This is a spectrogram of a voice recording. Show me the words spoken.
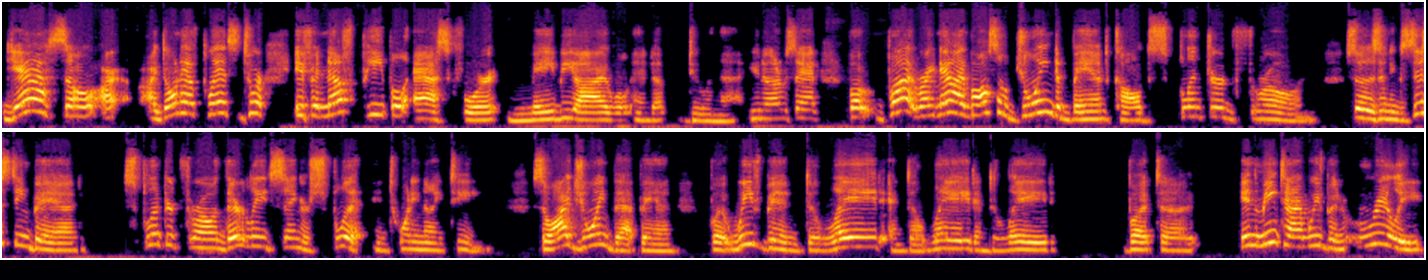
yeah, so I, I don't have plans to tour. If enough people ask for it, maybe I will end up doing that. You know what I'm saying? But, but right now I've also joined a band called Splintered Throne. So there's an existing band Splintered Throne, their lead singer split in 2019. So I joined that band, but we've been delayed and delayed and delayed. But uh, in the meantime, we've been really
